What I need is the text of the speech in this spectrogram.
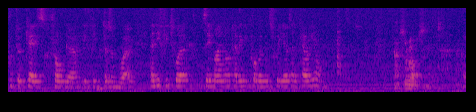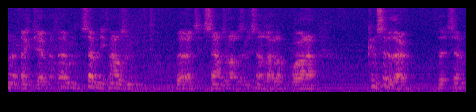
put a case stronger if it doesn't work, and if it works, they might not have any problem in three years and carry on. Councillor Robinson. Uh, thank you, Chair. Um, 70,000 birds, it sounds a lot, doesn't it? It sounds like a lot of guano. Consider, though, that um,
